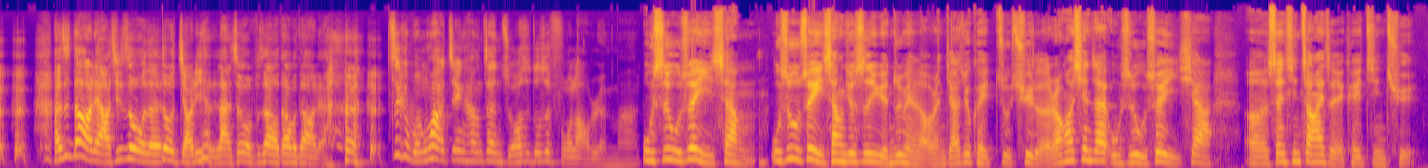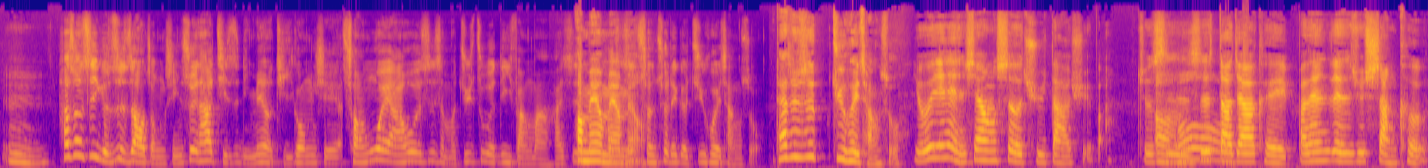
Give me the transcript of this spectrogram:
还是到了。其实我的我脚力很烂，所以我不知道我到不到了。这个文化健康站主要是都是佛老人吗？五十五岁以上，五十五岁以上就是原住民老人家就可以住去了。然后现在五十五岁以下。呃，身心障碍者也可以进去。嗯，它算是一个日照中心，所以它其实里面有提供一些床位啊，或者是什么居住的地方吗？还是哦，没有没有没有，纯粹的一个聚会场所。它就是聚会场所，有一点点像社区大学吧。就是是大家可以白天这次去上课，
